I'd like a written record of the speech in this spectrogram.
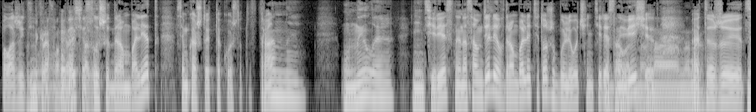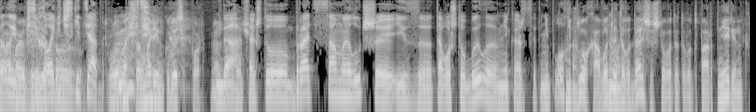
положительная. Микрофон, когда все пожалуйста. слышат драм-балет, всем кажется, что это такое что-то странное, унылое, неинтересные. На самом деле в драмбалете тоже были очень интересные да, вещи. На, на, на, Это же целый на психологический театр. Понимаете? Маринку до сих пор. Да, прочим. так что брать самое лучшее из того, что было, мне кажется, это неплохо. Неплохо. А вот, вот. это вот дальше, что вот это вот партнеринг,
